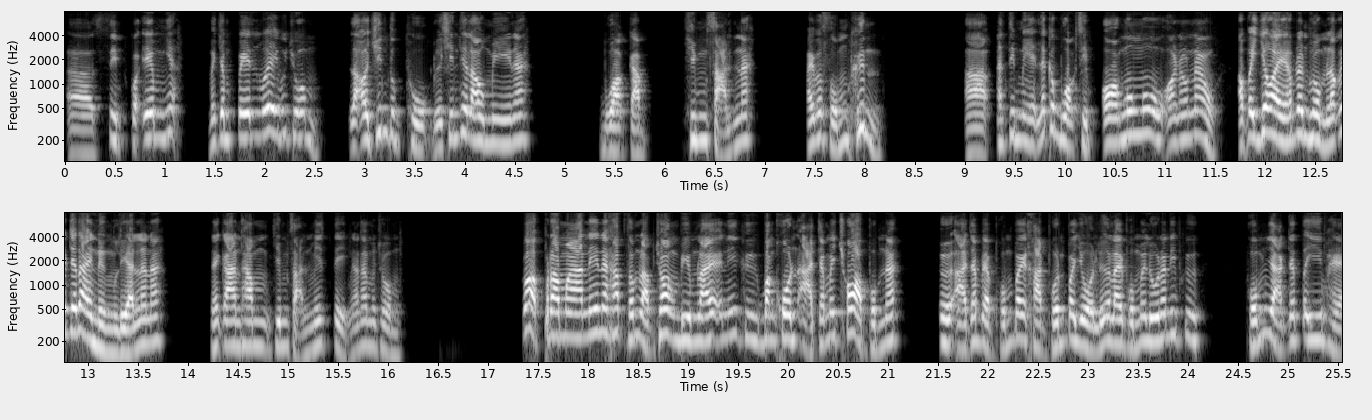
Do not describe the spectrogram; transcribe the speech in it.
เอ่อสิบกว่าเอ็มเงี้ยไม่จำเป็นเว้ยผู้ชม เราเอาชิ้นถูกๆหรือชิ้นที่เรามีนะ บวกกับคิมสันนะ ไปผสมขึ้นอ่าอันติเมตแล้วก็บวกสิบอองโง่ๆออเน่าๆเอาไปย่อยครับท่านผู้ชมเราก็จะได้หนึ่งเหรียญแล้วนะ ในการทำคิมสันมิสติกนะท่านผู้ชม ก็ประมาณนี้นะครับสำหรับช่องบีมไลท์อันนี้คือบางคนอาจจะไม่ชอบผมนะเอออาจจะแบบผมไปขัดผลประโยชน์หรืออะไร ผมไม่รู้นะนี่คือ ผมอยากจะตีแผ่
